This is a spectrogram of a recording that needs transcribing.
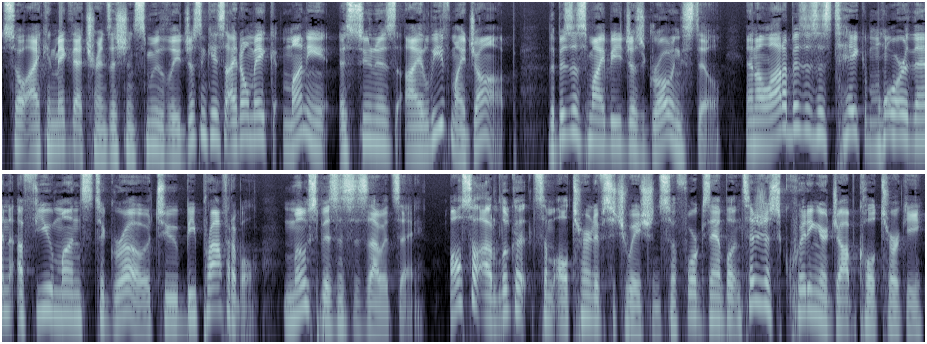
so I can make that transition smoothly just in case I don't make money as soon as I leave my job. The business might be just growing still. And a lot of businesses take more than a few months to grow to be profitable. Most businesses, I would say. Also, I would look at some alternative situations. So, for example, instead of just quitting your job cold turkey,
